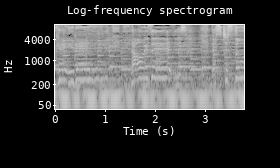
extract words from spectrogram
complicated. It always is. That's just the way.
